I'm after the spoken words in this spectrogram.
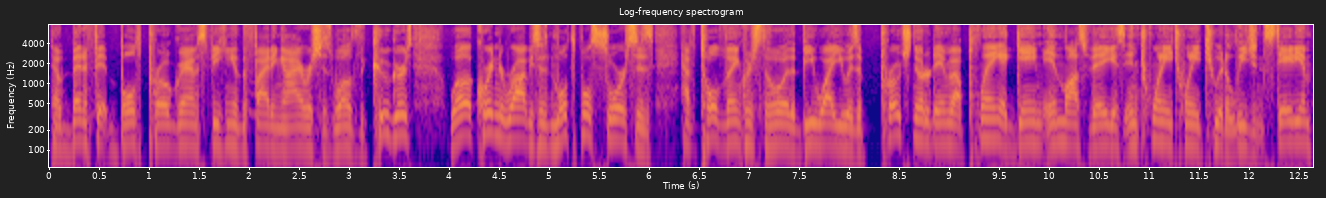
that would benefit both programs. Speaking of the Fighting Irish as well as the Cougars, well, according to Rob, he says multiple sources have told Vanquish Foe that BYU has approached Notre Dame about playing a game in Las Vegas in 2022 at Allegiant Stadium.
